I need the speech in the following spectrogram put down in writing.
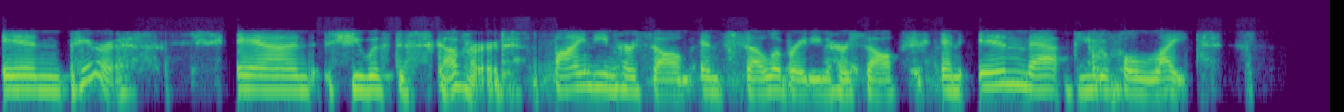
in Paris and she was discovered finding herself and celebrating herself and in that beautiful light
